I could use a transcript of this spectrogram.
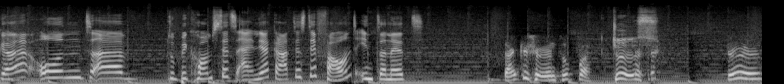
gell? Und äh, du bekommst jetzt ein Jahr gratis TV und Internet. Dankeschön, super. Tschüss. Tschüss.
